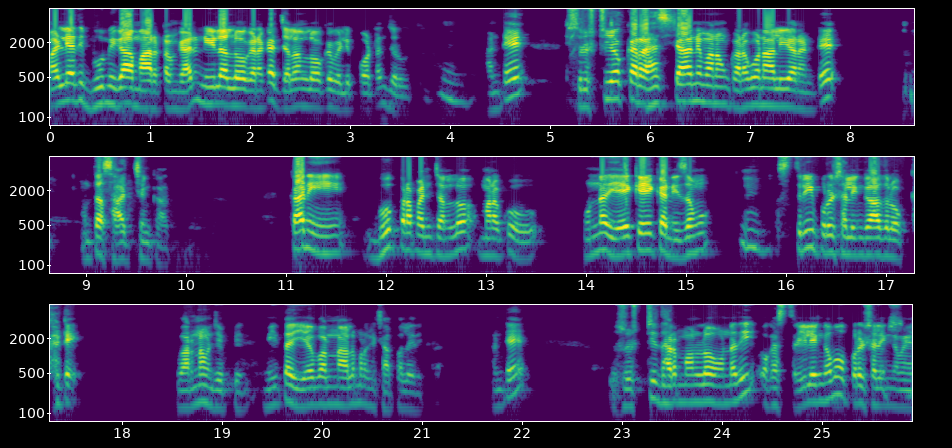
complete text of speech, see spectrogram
మళ్ళీ అది భూమిగా మారటం కానీ నీళ్ళలో గనక జలంలోకి వెళ్ళిపోవటం జరుగుతుంది. అంటే సృష్టి యొక్క రహస్యాన్ని మనం కనుగొనాలి అని అంటే అంత సాధ్యం కాదు. కానీ భూప్రపంచంలో మనకు ఉన్న ఏకైక నిజము స్త్రీ పురుష లింగాదులు ఒక్కటే. వర్ణం చెప్పింది. మిగతా ఏ వర్ణాలు మనకు చెప్పలేదు ఇక్కడ. అంటే సృష్టి ధర్మంలో ఉన్నది ఒక స్త్రీలింగము పురుషలింగమే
